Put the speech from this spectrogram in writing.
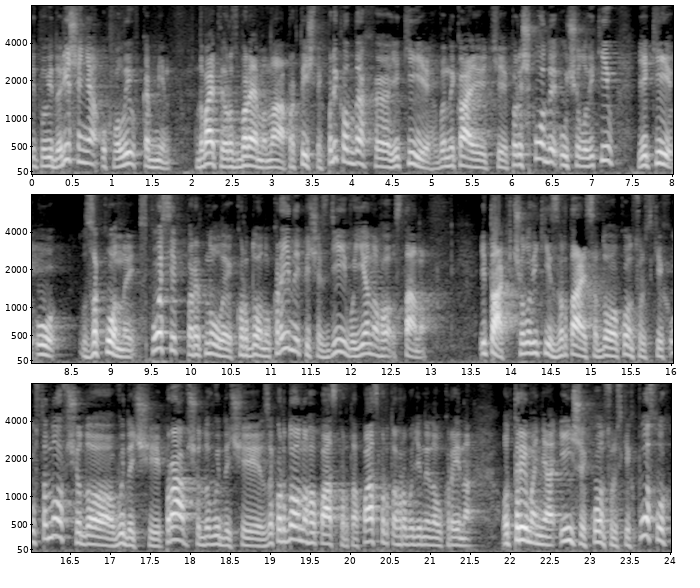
Відповідно рішення ухвалив Кабмін. Давайте розберемо на практичних прикладах, е, які виникають перешкоди у чоловіків, які у законний спосіб перетнули кордон України під час дії воєнного стану. І так, чоловіки звертаються до консульських установ щодо видачі прав, щодо видачі закордонного паспорта, паспорта громадянина України, отримання інших консульських послуг.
